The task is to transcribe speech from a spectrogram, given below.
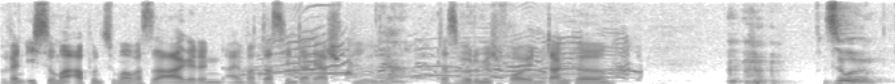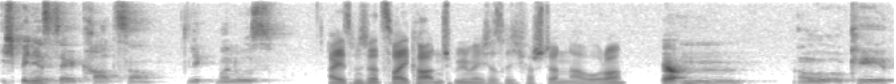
wenn ich so mal ab und zu mal was sage, dann einfach das hinterher spielen. Ja. Das würde mich freuen. Danke. so, ich bin jetzt der Karzer. Legt mal los. Ah, jetzt müssen wir zwei Karten spielen, wenn ich das richtig verstanden habe, oder? Ja, Oh, okay.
